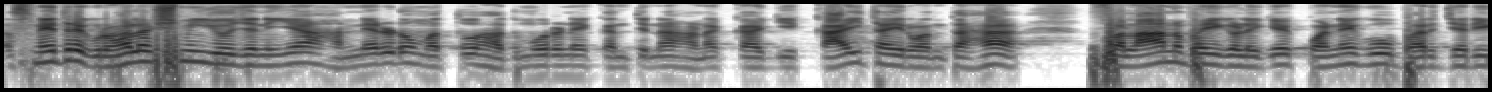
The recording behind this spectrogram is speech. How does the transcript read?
ಸ್ನೇಹಿತರೆ, ಗೃಹಲಕ್ಷ್ಮಿ ಯೋಜನೆಯ ಹನ್ನೆರಡು ಮತ್ತು ಹದಿಮೂರನೇ ಕಂತಿನ ಹಣಕ್ಕಾಗಿ ಕಾಯ್ತಾ ಇರುವಂತಹ ಫಲಾನುಭವಿಗಳಿಗೆ ಕೊನೆಗೂ ಭರ್ಜರಿ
